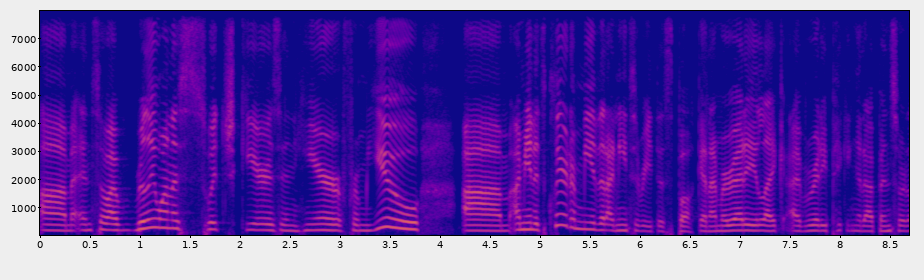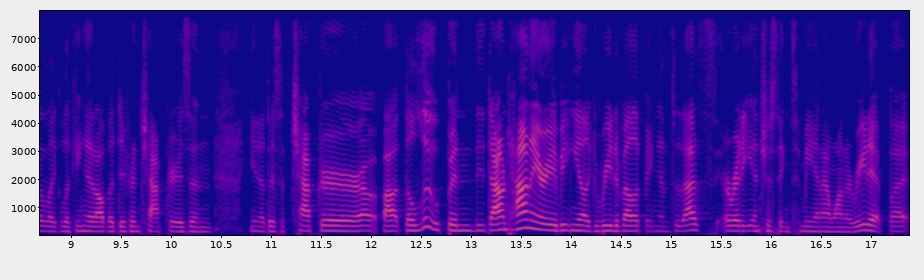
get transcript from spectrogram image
um, and so I really want to switch gears and hear from you. Um, I mean, it's clear to me that I need to read this book, and I'm already like I'm already picking it up and sort of like looking at all the different chapters. And you know, there's a chapter about the loop and the downtown area being you know, like redeveloping, and so that's already interesting to me, and I want to read it. But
